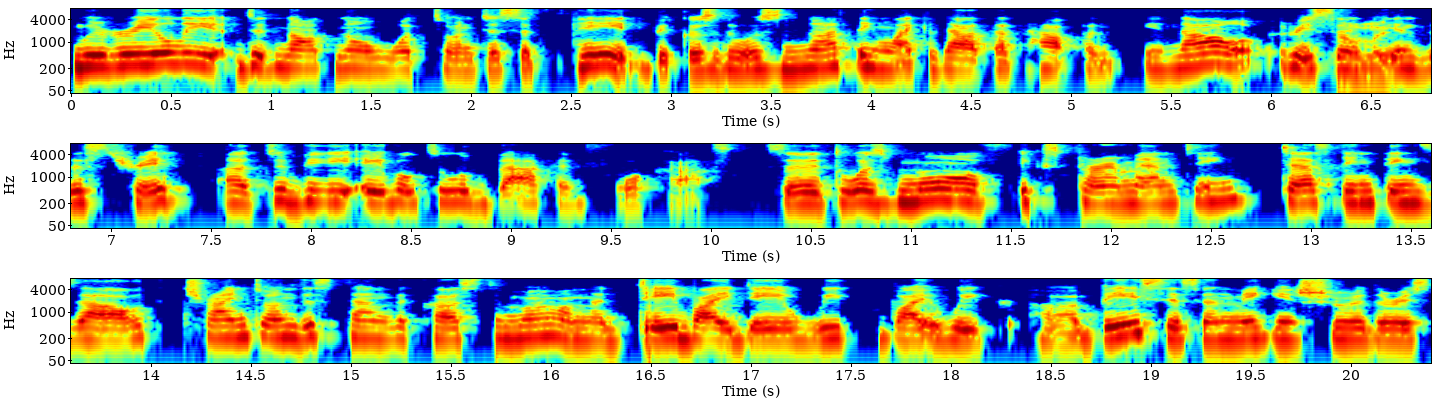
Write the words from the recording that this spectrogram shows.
We really did not know what to anticipate because there was nothing like that that happened in our recent totally. industry uh, to be able to look back and forecast. So it was more of experimenting, testing things out, trying to understand the customer on a day by day, week by week uh, basis, and making sure there is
